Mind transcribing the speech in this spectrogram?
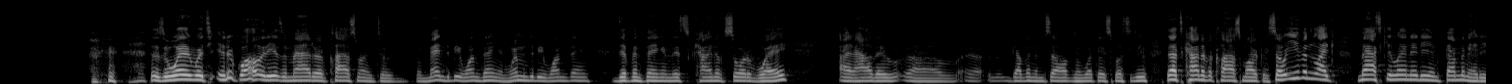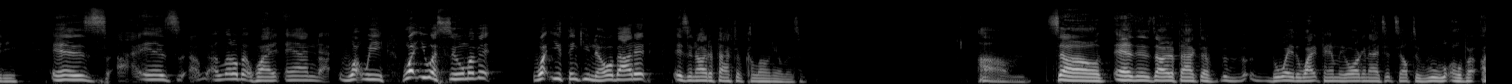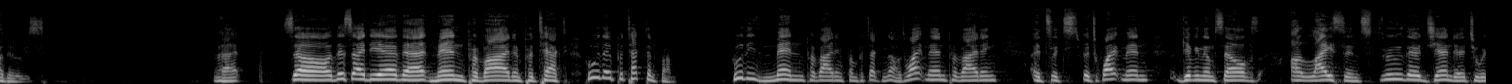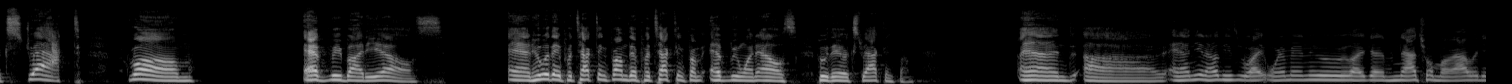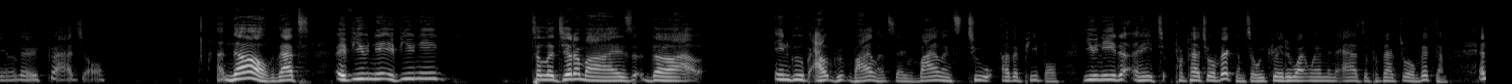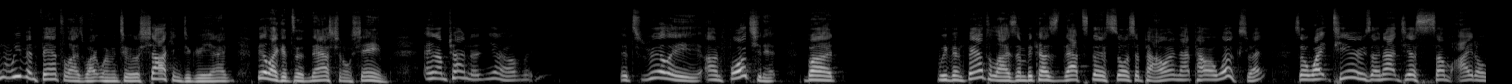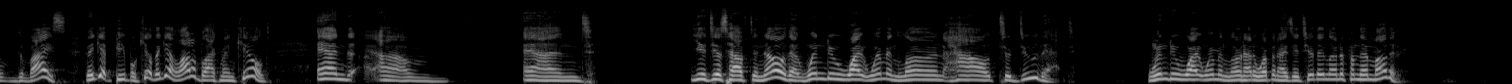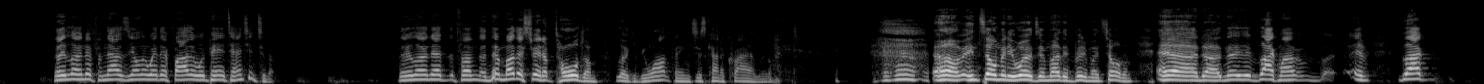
There's a way in which inequality is a matter of class to, for men to be one thing and women to be one thing, different thing in this kind of sort of way, and how they uh, uh, govern themselves and what they're supposed to do. That's kind of a class marker. So even like masculinity and femininity is is a little bit white, and what we what you assume of it, what you think you know about it, is an artifact of colonialism. Um, so it is an artifact of the way the white family organized itself to rule over others. Right? So, this idea that men provide and protect, who are they protecting from? Who are these men providing from protecting? No, it's white men providing, it's, it's white men giving themselves a license through their gender to extract from everybody else. And who are they protecting from? They're protecting from everyone else who they're extracting from. And uh, and you know these white women who like have natural morality and are very fragile no, that's if you need if you need to legitimize the in-group, out-group violence, like violence to other people, you need a, perpetual victim. So we created white women as the perpetual victim, and we've infantilized white women to a shocking degree, and I feel like it's a national shame. And I'm trying to, you know, it's really unfortunate, but we've infantilized them because that's their source of power, and that power works, right? So white tears are not just some idle device. They get people killed. They get a lot of black men killed, and um, and you just have to know that when do white women learn how to do that? When do white women learn how to weaponize their tear? They learned it from their mother. They learned it from that was the only way their father would pay attention to them. They learned that from their mother straight up told them, look, if you want things, just kind of cry a little bit. um, in so many words, their mother pretty much told them. And uh, black mom, if black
